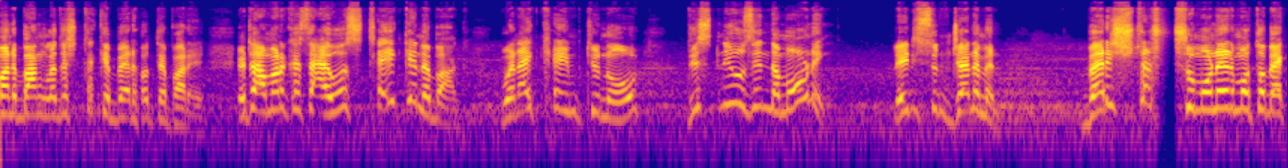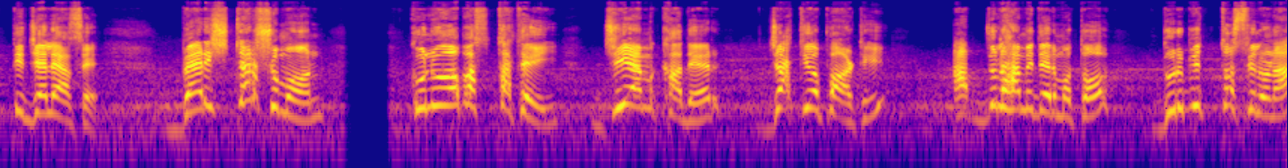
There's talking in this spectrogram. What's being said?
মানে বাংলাদেশ থেকে বের হতে পারে? এটা আমার কাছে আই was taken aback when I came to know this news in the morning ladies and gentleman barrister সুমনের মতো ব্যক্তি জেলে আছে। ব্যারিস্টার সুমন কোনো অবস্থাতেই জি এম খাদের জাতীয় পার্টি আব্দুল হামিদের মতো দুর্বৃত্ত ছিল না।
